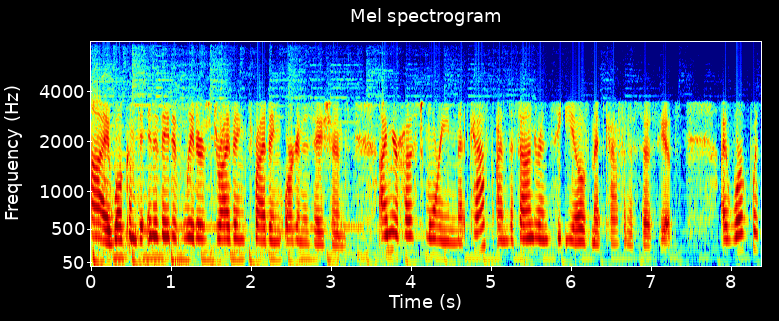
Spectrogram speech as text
Hi, welcome to Innovative Leaders Driving Thriving Organizations. I'm your host, Maureen Metcalf. I'm the founder and CEO of Metcalf and Associates. I work with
